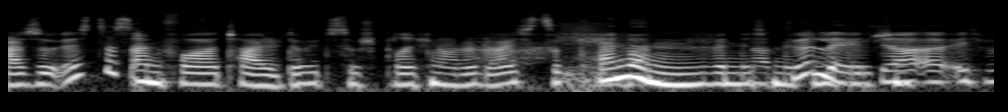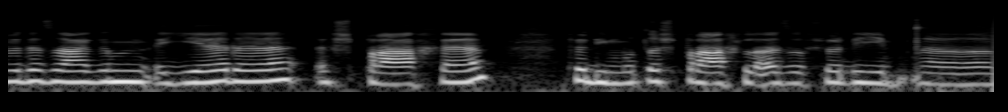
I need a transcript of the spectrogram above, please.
Also ist es ein Vorteil, Deutsch zu sprechen oder Deutsch zu kennen, wenn ich Natürlich, ja. Ich würde sagen, jede Sprache für die Muttersprachler, also für die äh,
